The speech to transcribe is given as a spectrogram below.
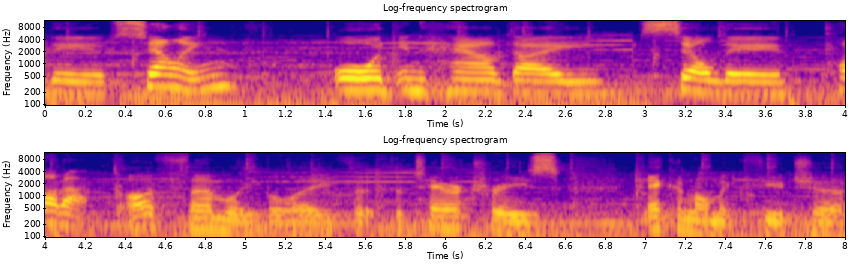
they're selling or in how they sell their product. I firmly believe that the Territory's economic future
